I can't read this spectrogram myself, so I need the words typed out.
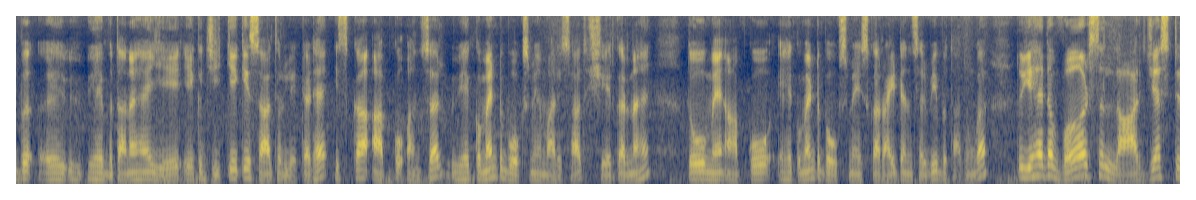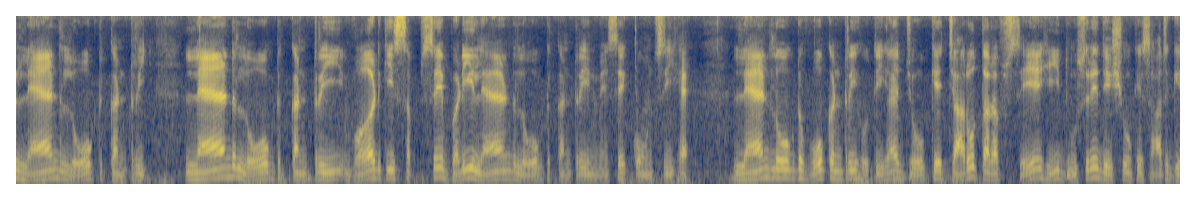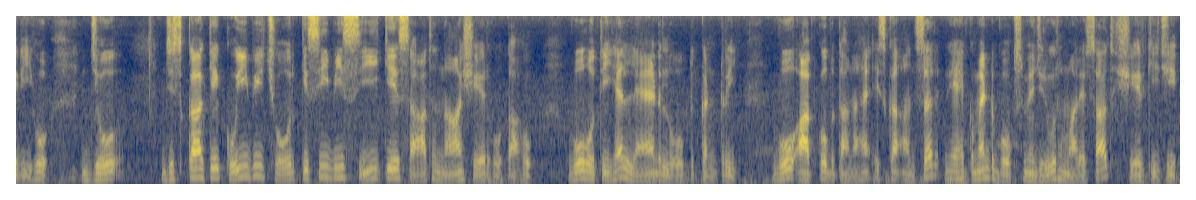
यह बताना है, ये एक जीके के साथ रिलेटेड है। इसका आपको आंसर, यह कमेंट बॉक्स में हमारे साथ शेयर करना है। तो मैं आपको, यह कमेंट बॉक्स में इसका राइट आंसर भी बता दूँगा। तो यह है the world's largest landlocked country. Landlocked country, world की सबसे बड़ी लैंड लोक्ड कंट्री इनमें से कौन सी है? लैंड लॉक्ड वो कंट्री होती है जो कि चारों तरफ़ से ही दूसरे देशों के साथ गिरी हो, जो जिसका कि कोई भी छोर किसी भी सी के साथ ना शेयर होता हो। वो होती है लैंड लॉक्ड कंट्री। वो आपको बताना है। इसका आंसर यह कमेंट बॉक्स में ज़रूर हमारे साथ शेयर कीजिए।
